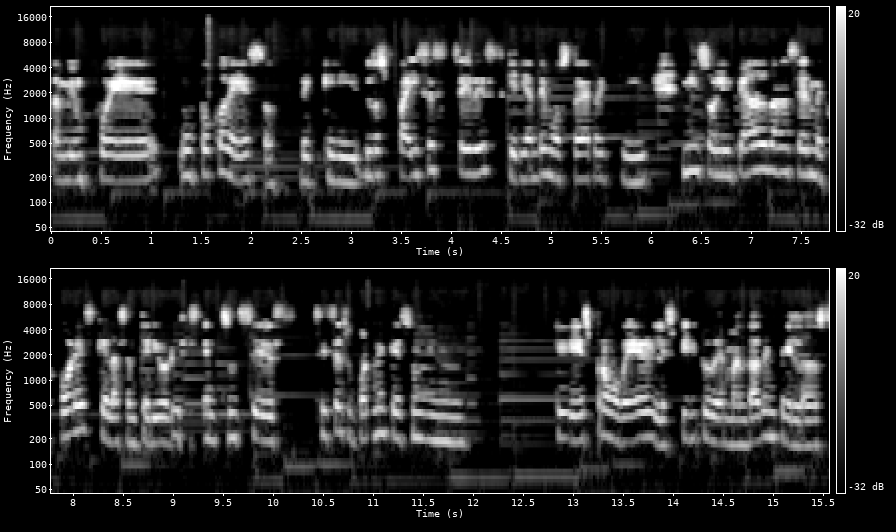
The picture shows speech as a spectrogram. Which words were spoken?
también fue un poco de eso, de que los países sedes querían demostrar que mis Olimpiadas van a ser mejores que las anteriores. Entonces, sí se supone que es un que es promover el espíritu de hermandad entre las,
